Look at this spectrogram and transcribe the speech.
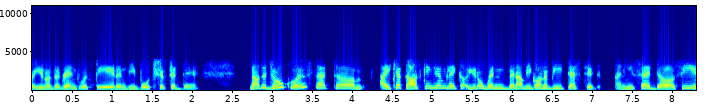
you know the rent was paid, and we both shifted there. Now the joke was that um, I kept asking him like, you know, when when are we to be tested? And he said, uh, see,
